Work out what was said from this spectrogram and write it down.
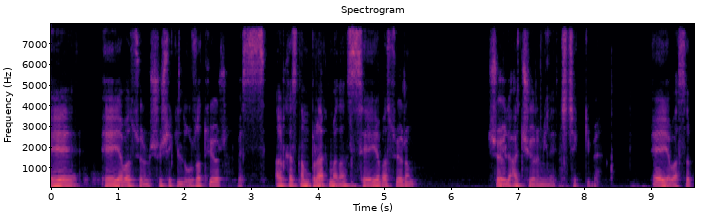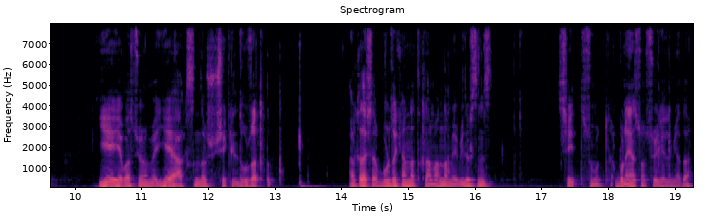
E, E'ye basıyorum şu şekilde uzatıyor ve arkasından bırakmadan S'ye basıyorum. Şöyle açıyorum yine çiçek gibi. E'ye basıp Y'ye basıyorum ve Y aksında şu şekilde uzattım. Arkadaşlar buradaki anlattıklarımı anlamayabilirsiniz. Şey sumut bunu en son söyleyelim ya da.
